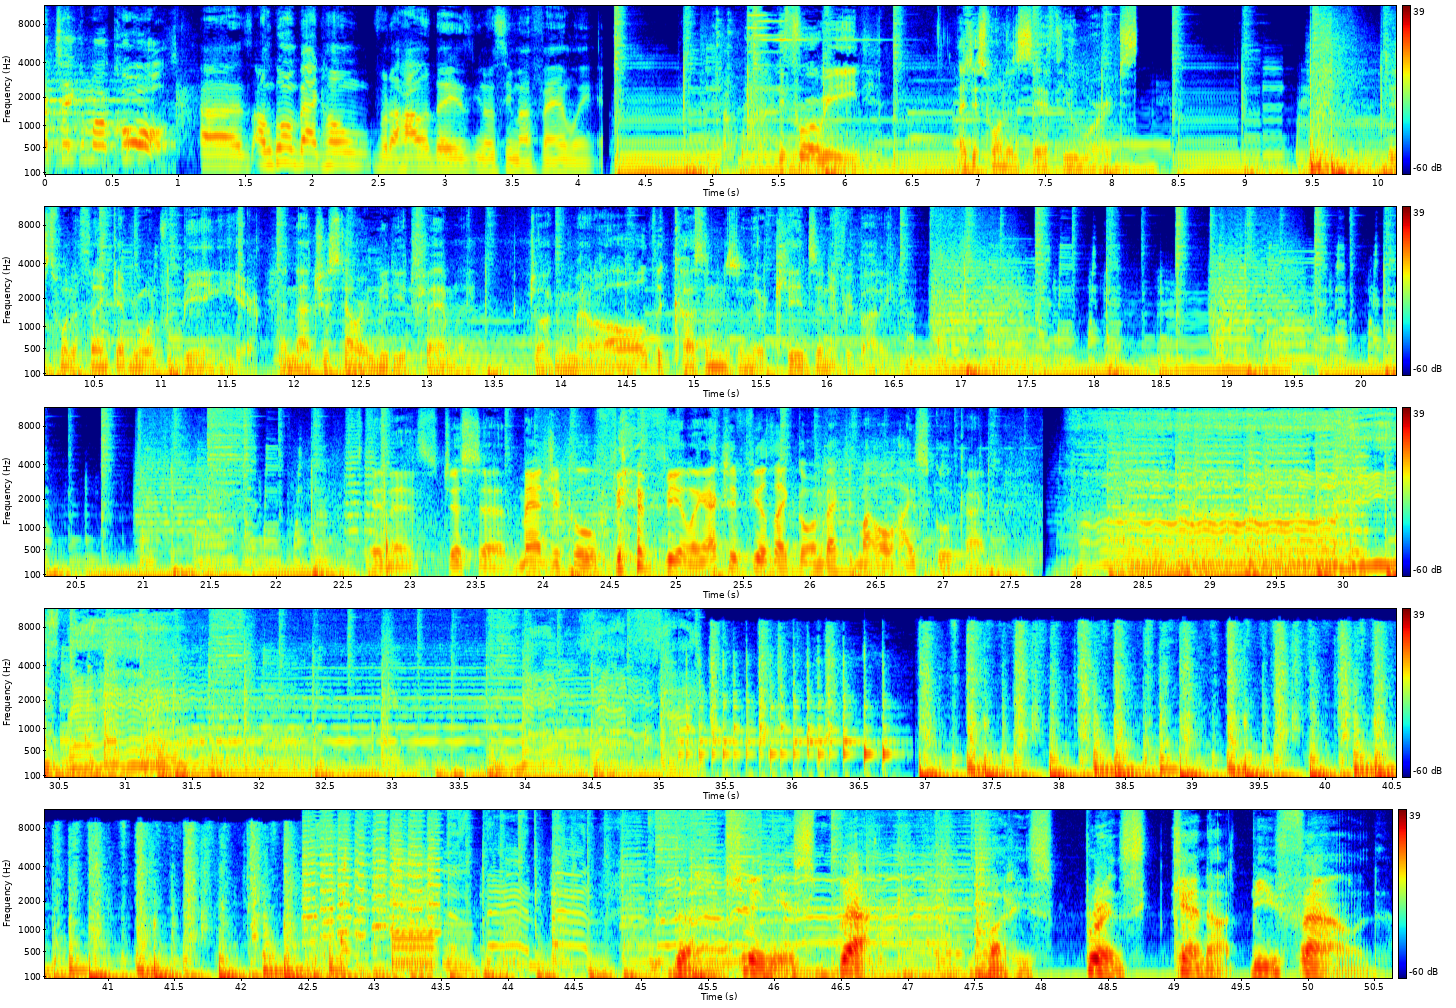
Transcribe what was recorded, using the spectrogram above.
not taking my calls? Uh, I'm going back home for the holidays, you know, see my family. Before we eat, I just wanted to say a few words. Just want to thank everyone for being here, and not just our immediate family. I'm talking about all the cousins and their kids and everybody. And it's just a magical feeling. Actually, feels like going back to my old high school kind of. The king is back, but his prince cannot be found.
